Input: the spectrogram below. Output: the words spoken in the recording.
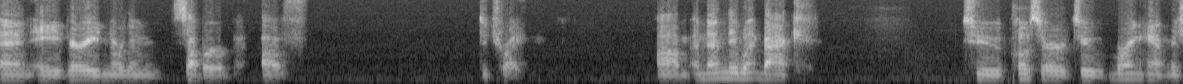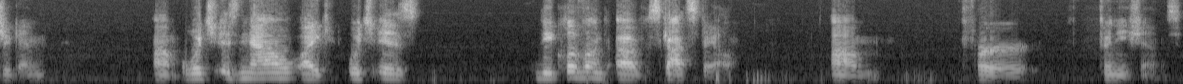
in a very northern suburb of Detroit. Um, and then they went back to closer to Birmingham, Michigan, um, which is now like which is the equivalent of Scottsdale um, for Phoenicians.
